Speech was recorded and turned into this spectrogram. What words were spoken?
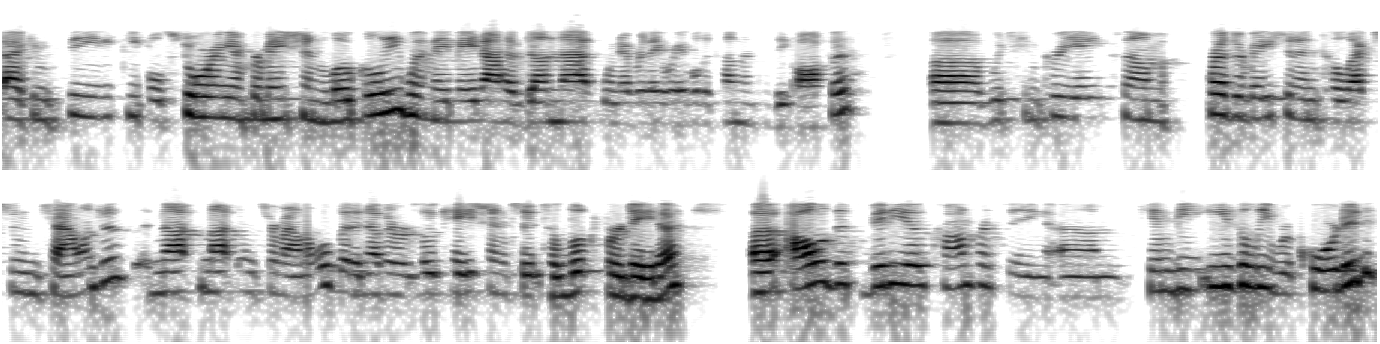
I can see people storing information locally when they may not have done that whenever they were able to come into the office, uh, which can create some preservation and collection challenges, not, not insurmountable, but another location to, to look for data. Uh, all of this video conferencing um, can be easily recorded.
